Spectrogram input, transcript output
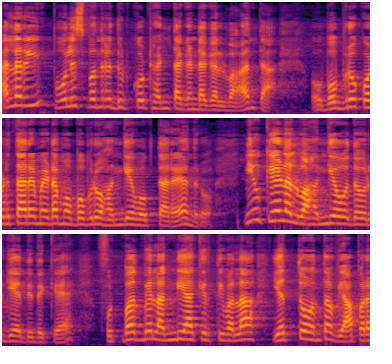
ಅಲ್ಲ ರೀ, ಪೊಲೀಸ್ ಬಂದರೆ ದುಡ್ಡು ಕೊಟ್ಟು ಹಣ್ಣು ತಗೊಂಡಾಗಲ್ವಾ? ಅಂತ. ಒಬ್ಬೊಬ್ರು ಕೊಡ್ತಾರೆ ಮೇಡಮ್, ಒಬ್ಬೊಬ್ರು ಹಂಗೆ ಹೋಗ್ತಾರೆ ಅಂದ್ರು. ನೀವು ಕೇಳಲ್ವಾ ಹಂಗೆ ಹೋದವ್ರಿಗೆ ಅಂದಿದ್ದಕ್ಕೆ ಫುಟ್ಪಾತ್ ಮೇಲೆ ಅಂಗಡಿ ಹಾಕಿರ್ತೀವಲ್ಲ, ಎತ್ತು ಅಂತ ವ್ಯಾಪಾರ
